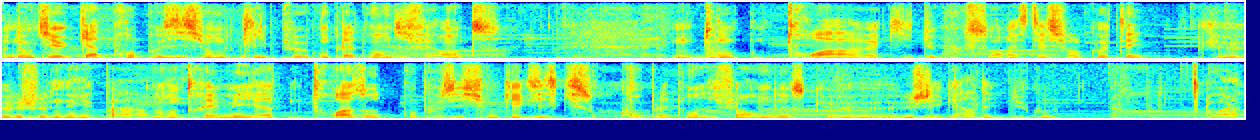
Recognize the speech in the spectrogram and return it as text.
Donc il y a eu quatre propositions de clips complètement différentes, dont trois qui du coup qui sont restées sur le côté que je n'ai pas montré, mais il y a trois autres propositions qui existent qui sont complètement différentes de ce que j'ai gardé du coup. Voilà.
